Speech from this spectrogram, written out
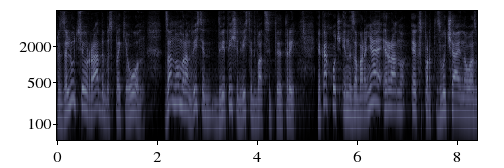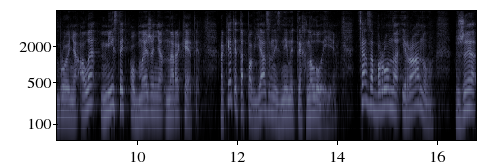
Резолюцію Ради безпеки ООН за номером 200 2223, яка хоч і не забороняє Ірану експорт звичайного озброєння, але містить обмеження на ракети. Ракети та пов'язані з ними технології. Ця заборона Ірану вже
